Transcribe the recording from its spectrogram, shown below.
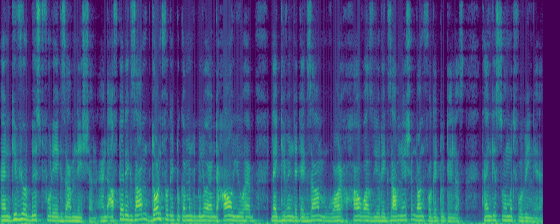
and give your best for examination. And after exam don't forget to comment below and how you have like given that exam or how was your examination. Don't forget to tell us. Thank you so much for being here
